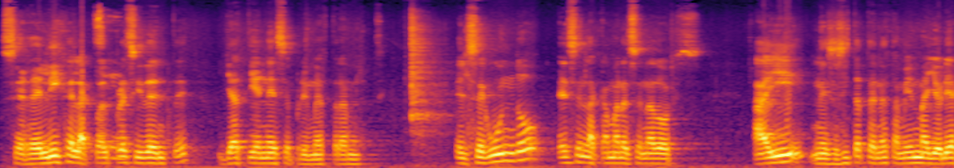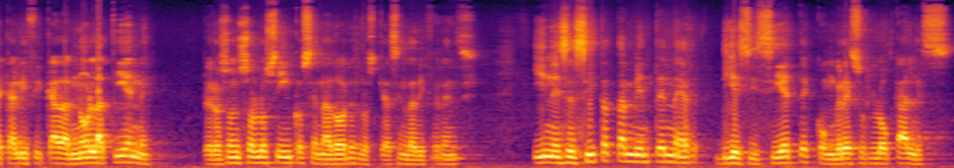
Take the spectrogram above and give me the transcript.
se reelija el actual Sí. presidente, ya tiene ese primer trámite. El segundo es en la Cámara de Senadores. Ahí necesita tener también mayoría calificada, no la tiene, pero son solo cinco senadores los que hacen la diferencia. Y necesita también tener 17 congresos locales.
